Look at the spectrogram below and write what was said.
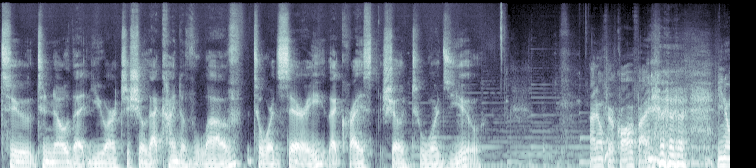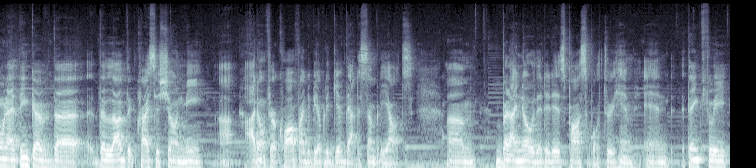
to, to know that you are to show that kind of love towards Sari that Christ showed towards you? I don't feel qualified. you know, when I think of the the love that Christ has shown me, uh, I don't feel qualified to be able to give that to somebody else. Um, but I know that it is possible through Him, and thankfully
